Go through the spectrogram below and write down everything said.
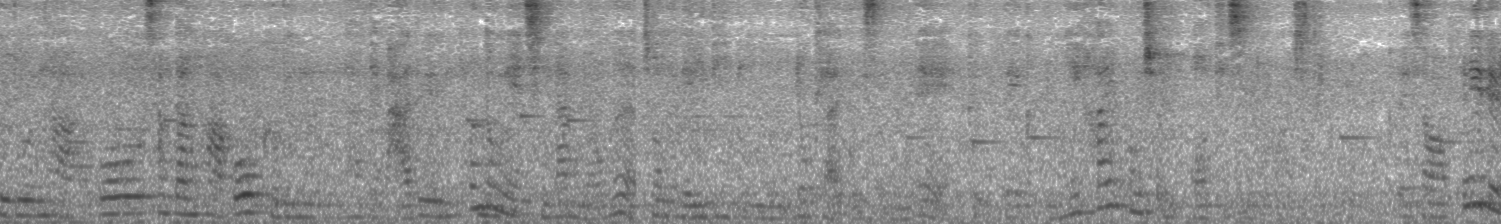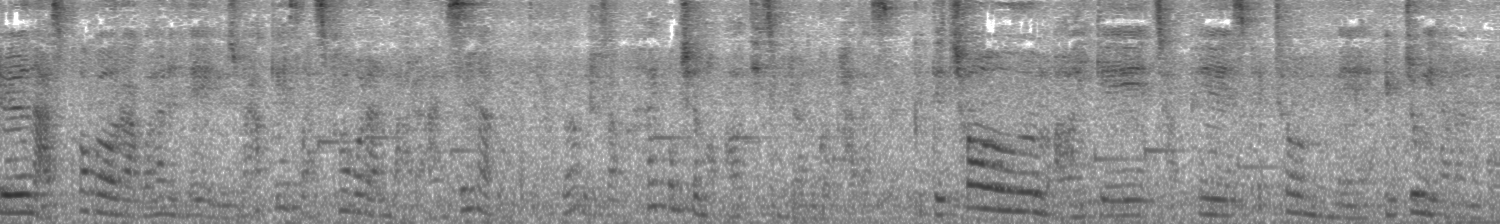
그분하고 상담하고 그분한테 받은 현동의 진단명은 저는 ADD 이렇게 알고 있었는데 그때 그분이 high function autism이라고 하시더라고요. 그래서 흔히들은 아스퍼거라고 하는데 요즘 학교에서 아스퍼거라는 말을 안 쓴다고 하더라고요. 그래서 high function autism이라는 걸 받았어요. 그때 처음 아 이게 자폐 스펙트럼의 일종이다라는 됐죠.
